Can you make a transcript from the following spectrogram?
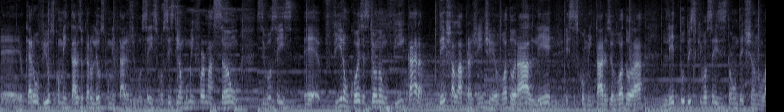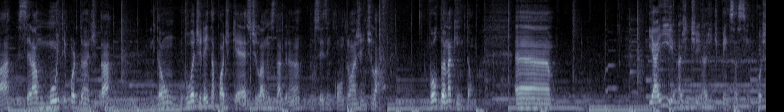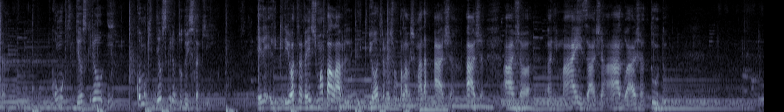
É, eu quero ouvir os comentários, eu quero ler os comentários de vocês. Se vocês têm alguma informação, se vocês é, viram coisas que eu não vi, cara, deixa lá pra gente. Eu vou adorar ler esses comentários, eu vou adorar ler tudo isso que vocês estão deixando lá. Será muito importante, tá? Então, Rua Direita Podcast lá no Instagram, vocês encontram a gente lá. Voltando aqui então. É... E aí a gente, a gente pensa assim, poxa, como que Deus criou e como que Deus criou tudo isso daqui? Ele, ele criou através de uma palavra, ele criou através de uma palavra chamada haja. Haja. Haja animais, haja água, haja tudo.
